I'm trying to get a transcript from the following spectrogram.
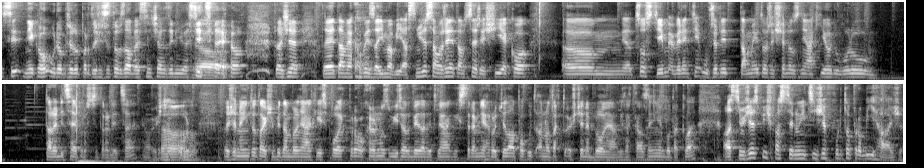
si někoho udobřil, protože si to vzal vesničan z jiné vesnice, jo. Jo. Takže to je tam jakoby zajímavý. A s tím, že samozřejmě tam se řeší jako um, co s tím, evidentně úřady, tam je to řešeno z nějakého důvodu Tradice je prostě tradice, jo, ještě Aha. furt. Takže není to tak, že by tam byl nějaký spolek pro ochranu zvířat, by tady to nějak extrémně hrotilo a pokud ano, tak to ještě nebylo nějak zakázení nebo takhle. Ale s tím, že je spíš fascinující, že furt to probíhá, že.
